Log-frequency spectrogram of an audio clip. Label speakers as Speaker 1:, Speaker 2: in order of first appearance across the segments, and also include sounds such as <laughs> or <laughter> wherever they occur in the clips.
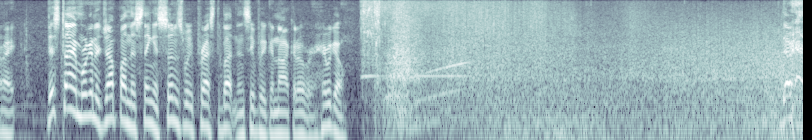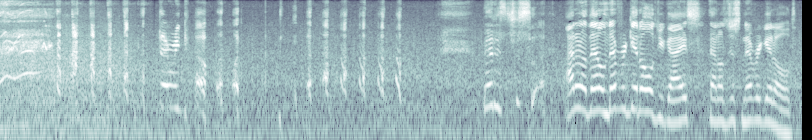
Speaker 1: All right. This time we're going to jump on this thing as soon as we press the button and see if we can knock it over. Here we go. There, <laughs> there we go. <laughs> that is just, I don't know, that'll never get old, you guys. That'll just never get old.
